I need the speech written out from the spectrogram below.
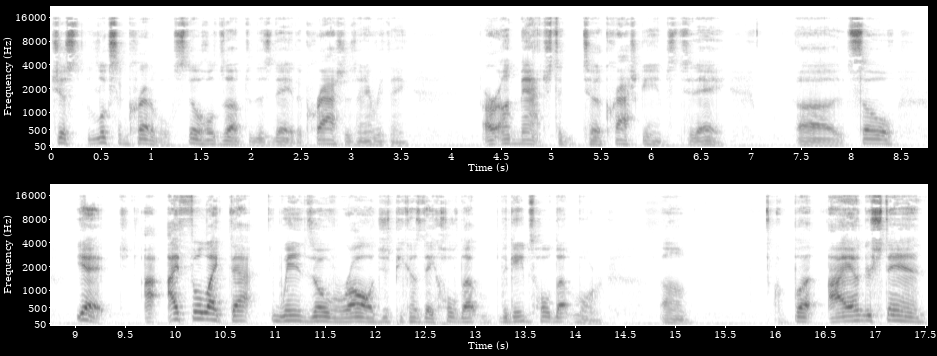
just looks incredible, still holds up to this day. The crashes and everything are unmatched to, to crash games today. Uh, so, yeah, I, I feel like that wins overall just because they hold up, the games hold up more. Um, but I understand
